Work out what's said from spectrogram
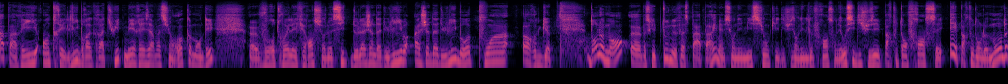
à Paris, entrée libre gratuite mais réservation recommandée. Euh, vous retrouvez les références sur le site de l'agenda du libre, agendadulibre.org. Dans le Mans, euh, parce que tout ne se passe pas à Paris, même si on est une émission qui est diffusée en Ile-de-France, on est aussi diffusé partout en France et, partout dans le monde.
